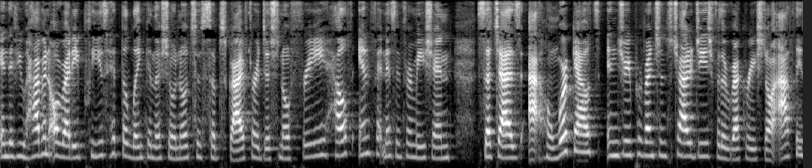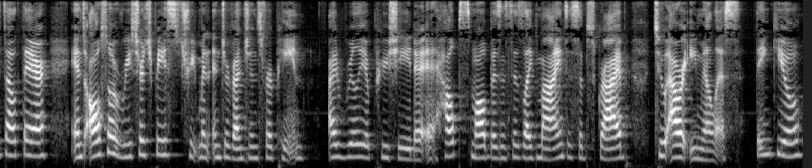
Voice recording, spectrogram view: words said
And if you haven't already, please hit the link in the show notes to subscribe for additional free health and fitness information, such as at home workouts, injury prevention strategies for the recreational athletes out there, and also research based treatment interventions for pain. I really appreciate it. It helps small businesses like mine to subscribe to our email list. Thank you.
